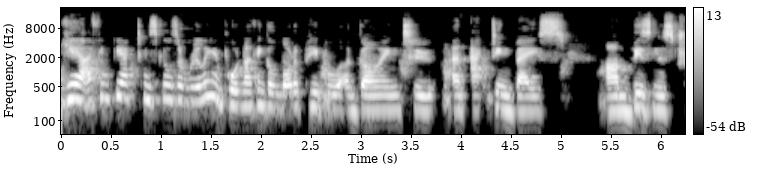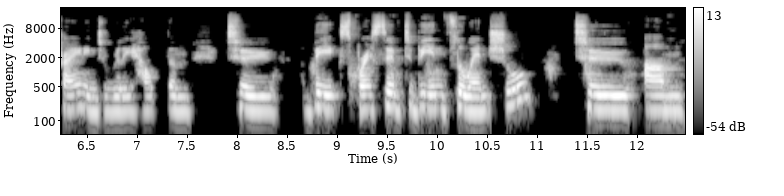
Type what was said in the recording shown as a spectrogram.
yeah, I think the acting skills are really important. I think a lot of people are going to an acting based um, business training to really help them to be expressive, to be influential, to um,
